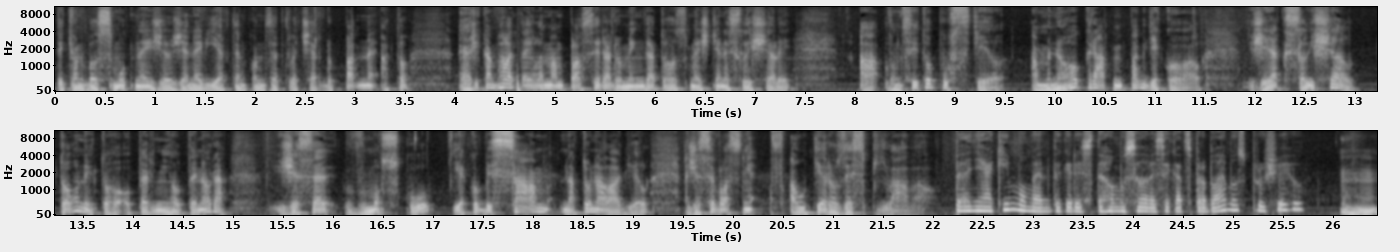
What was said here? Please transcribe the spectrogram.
teď on byl smutný, že, že neví, jak ten koncert večer dopadne a to. A já říkám, hele, tadyhle mám Placida Dominga, toho jsme ještě neslyšeli. A on si to pustil a mnohokrát mi pak děkoval, že jak slyšel tóny toho operního tenora, že se v mozku jakoby sám na to naladil a že se vlastně v autě rozespívával. Byl nějaký moment, kdy jste ho musel vysekat z problému, z průšvihu? Mm-hmm.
